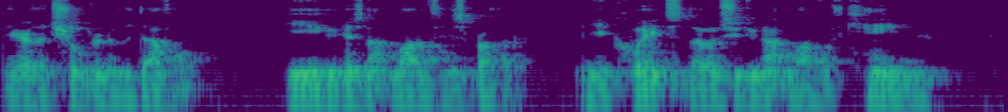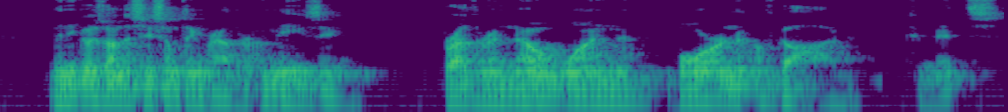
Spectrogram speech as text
They are the children of the devil. He who does not love his brother. And he equates those who do not love with Cain. And then he goes on to say something rather amazing. Brethren, no one born of God commits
